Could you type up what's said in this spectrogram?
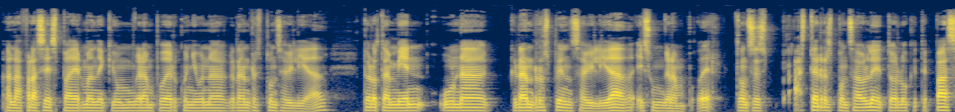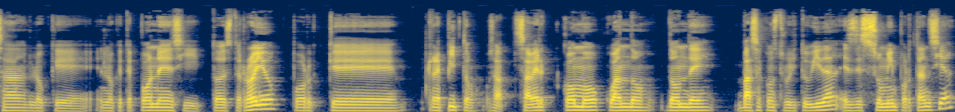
a la frase de Spider-Man de que un gran poder conlleva una gran responsabilidad, pero también una gran responsabilidad es un gran poder. Entonces, hazte responsable de todo lo que te pasa, lo que, en lo que te pones y todo este rollo, porque, repito, o sea, saber cómo, cuándo, dónde vas a construir tu vida es de suma importancia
